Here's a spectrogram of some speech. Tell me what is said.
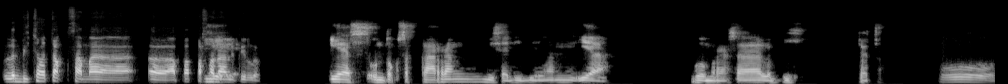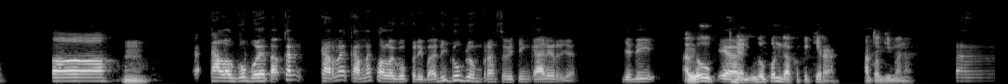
lebih cocok sama eh, apa personality lu. yes untuk sekarang bisa dibilang ya gue merasa lebih cocok Oh. Eh, hmm. kalau gue boleh tahu kan karena karena kalau gue pribadi gue belum pernah switching karir ya. Jadi lu Ya. dan lu pun gak kepikiran atau gimana eh,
